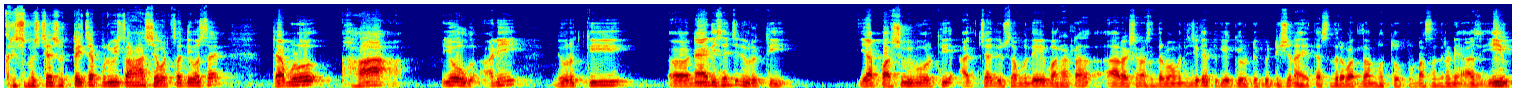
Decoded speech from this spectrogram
ख्रिसमसच्या सुट्टीच्या पूर्वीचा हा शेवटचा दिवस आहे. त्यामुळं हा योग आणि निवृत्ती न्यायाधीशांची निवृत्ती या पार्श्वभूमीवरती आजच्या दिवसामध्ये मराठा आरक्षणासंदर्भामध्ये जे काही सिक्युरिटी पिटिशन आहे त्या संदर्भातला महत्त्वपूर्ण असा निर्णय आज येईल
